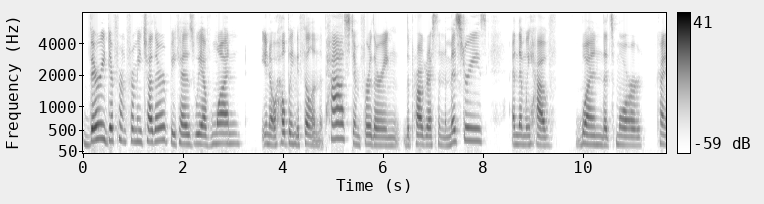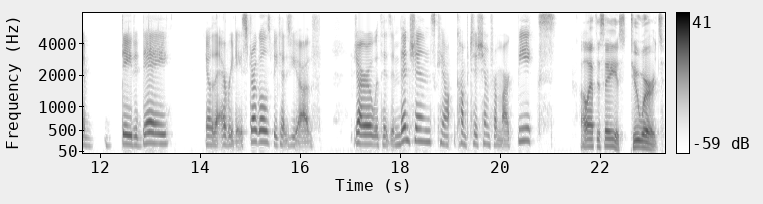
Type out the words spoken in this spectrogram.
Very different from each other because we have one, you know, helping to fill in the past and furthering the progress in the mysteries. And then we have one that's more kind of day to day, you know, the everyday struggles because you have Gyro with his inventions, competition from Mark Beaks. All I have to say is two words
